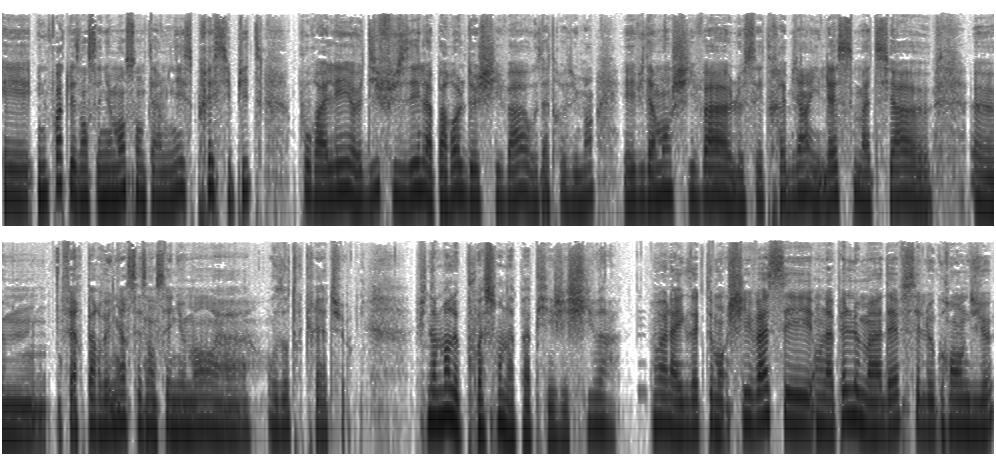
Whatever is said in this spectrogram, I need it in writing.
et une fois que les enseignements sont terminés, il se précipite pour aller euh, diffuser la parole de Shiva aux êtres humains. Et évidemment, Shiva le sait très bien, il laisse Matsya faire parvenir ses enseignements aux autres créatures. Finalement, le poisson n'a pas piégé Shiva. Voilà, exactement. Shiva, c'est, on l'appelle le Mahadev, c'est le grand dieu,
